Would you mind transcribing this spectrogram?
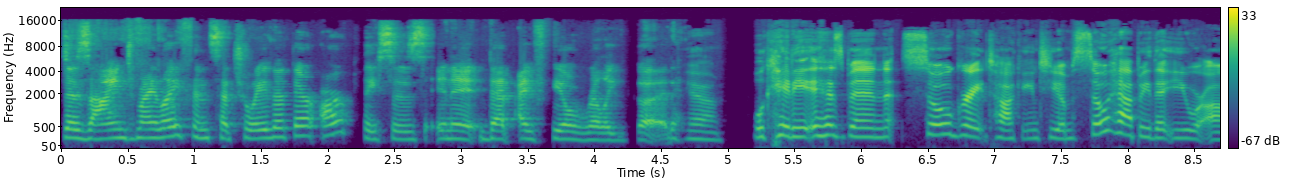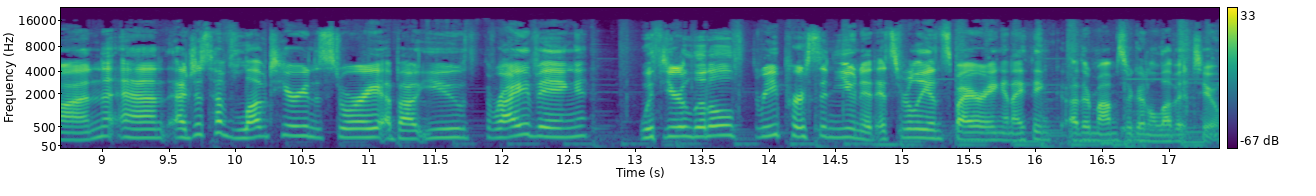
designed my life in such a way that there are places in it that I feel really good. Yeah. Well, Katie, it has been so great talking to you. I'm so happy that you were on. And I just have loved hearing the story about you thriving with your little three person unit. It's really inspiring. And I think other moms are going to love it too.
